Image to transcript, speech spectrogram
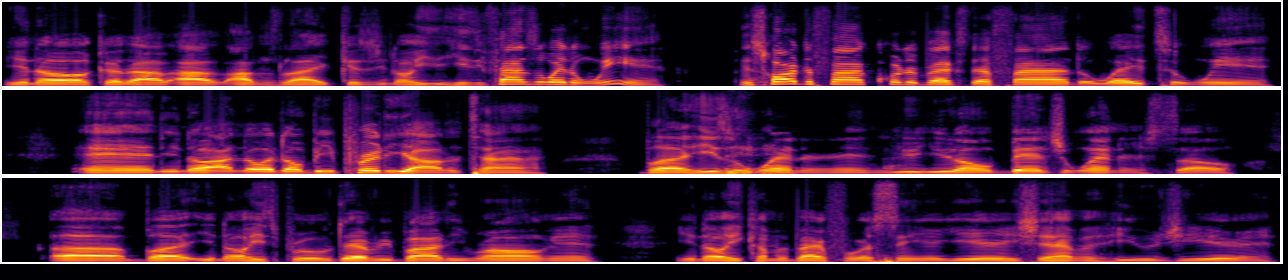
You know, because I, I I was like, because you know he he finds a way to win. It's hard to find quarterbacks that find a way to win. And you know, I know it don't be pretty all the time, but he's a winner, and you you don't bench winners. So, uh, but you know, he's proved everybody wrong, and you know, he coming back for a senior year. He should have a huge year, and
